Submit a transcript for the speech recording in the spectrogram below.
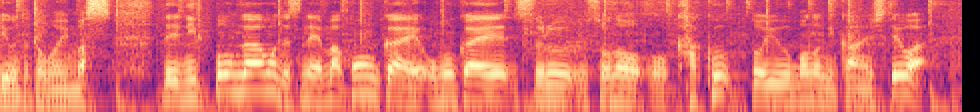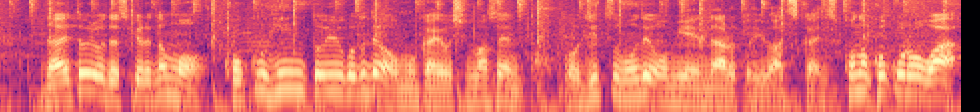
いうことだと思います。で日本側もですね、まあ、今回お迎えするその核というものに関しては大統領ですけれども国賓ということではお迎えをしませんと。実務でお見えになるという扱いです。この心は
